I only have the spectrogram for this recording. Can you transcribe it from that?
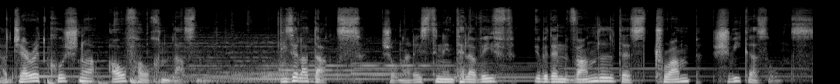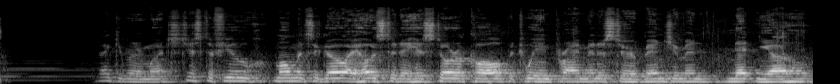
hat Jared Kushner aufhauchen lassen. Gisela Dax, Journalistin in Tel Aviv, über den Wandel des Trump-Schwiegersohns. Thank you very much. Just a few moments ago, I hosted a historic call between Prime Minister Benjamin Netanyahu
